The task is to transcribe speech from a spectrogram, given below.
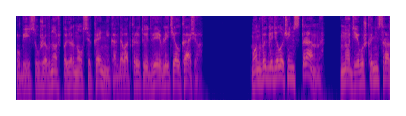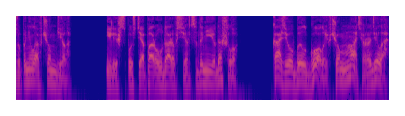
Убийца уже вновь повернулся к Энни, когда в открытую дверь влетел Казио. Он выглядел очень странно, но девушка не сразу поняла, в чем дело и лишь спустя пару ударов сердце до нее дошло. Казио был голый, в чем мать родила.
